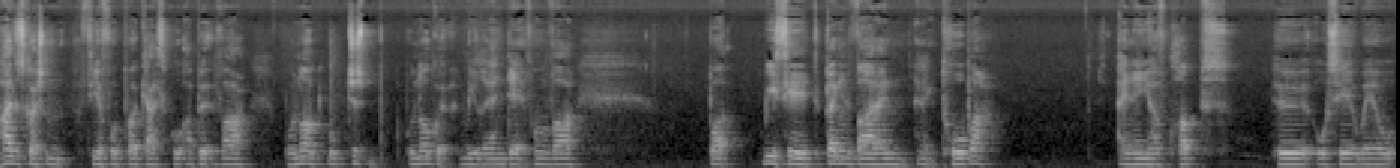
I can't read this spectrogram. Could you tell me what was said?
had a discussion three or four podcasts ago about VAR. We'll not we'll just we'll not go really in depth on VAR. But we said bringing VAR in in October, and then you have clubs who will say, well,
